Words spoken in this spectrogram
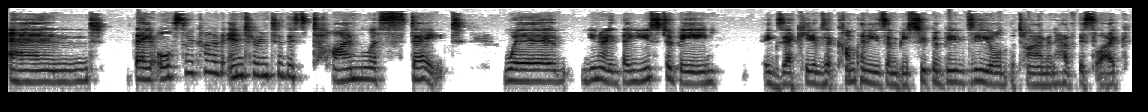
and they also kind of enter into this timeless state where, you know, they used to be executives at companies and be super busy all the time and have this like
